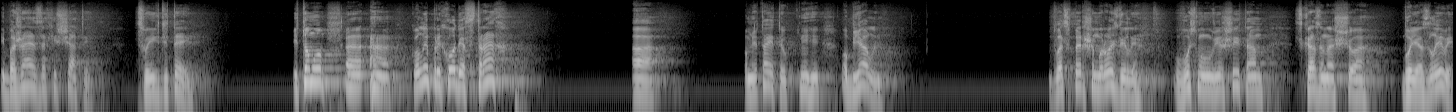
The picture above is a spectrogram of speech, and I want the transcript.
і бажає захищати своїх дітей. І тому, е, коли приходить страх, а пам'ятаєте, в книгі об'явлень, в 21 розділі, у 8 вірші, там сказано, що боязливі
